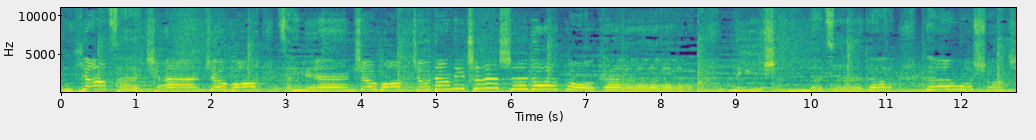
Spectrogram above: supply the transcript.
不要再缠着我，再黏着我，就当你只是个过客。你有什么资格跟我说承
